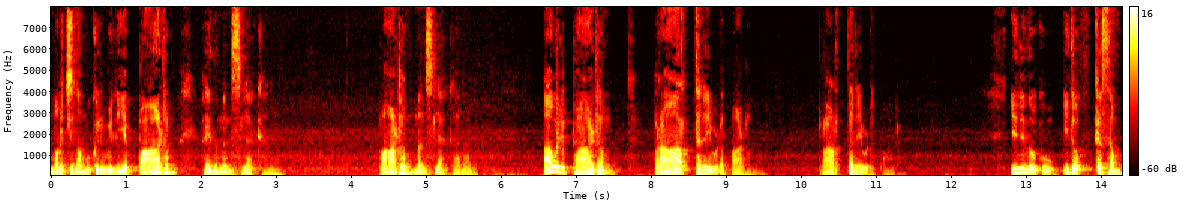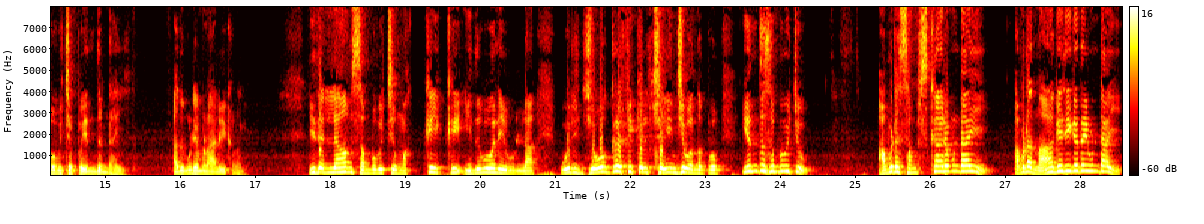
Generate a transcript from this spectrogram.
മറിച്ച് നമുക്കൊരു വലിയ പാഠം അതിന് മനസ്സിലാക്കാനാണ്. പാഠം മനസ്സിലാക്കാനാണ്. ആ ഒരു പാഠം പ്രാർത്ഥനയുടെ പാഠമാണ് പ്രാർത്ഥനയുടെ പാഠം. ഇനി നോക്കൂ ഇതൊക്കെ സംഭവിച്ചപ്പോൾ എന്തുണ്ടായി? അതുകൂടി നമ്മൾ ആലോചിക്കണമല്ലോ. ഇതെല്ലാം സംഭവിച്ച് മക്കയ്ക്ക് ഇതുപോലെയുള്ള ഒരു ജോഗ്രഫിക്കൽ ചേഞ്ച് വന്നപ്പോൾ എന്ത് സംഭവിച്ചു? അവിടെ സംസ്കാരമുണ്ടായി അവിടെ നാഗരികതയുണ്ടായി.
